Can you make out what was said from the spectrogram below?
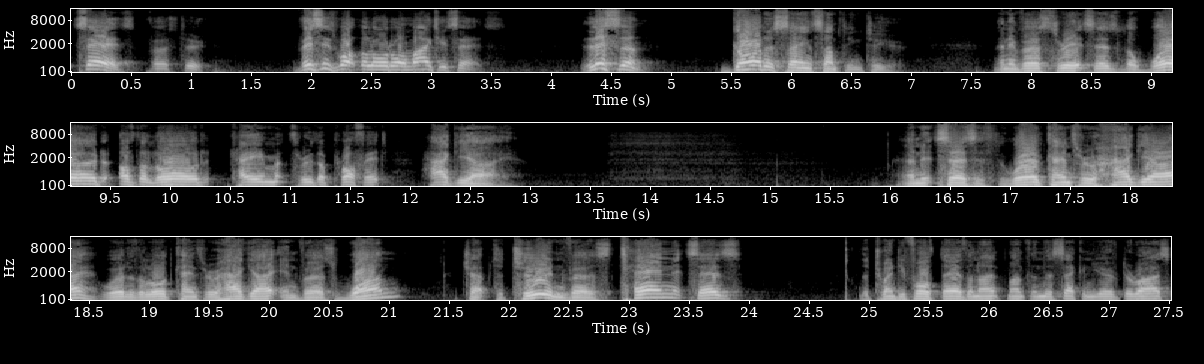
says. Verse 2. This is what the Lord Almighty says. Listen. God is saying something to you. Then in verse 3 it says, The word of the Lord came through the prophet Haggai. And it says, if the word came through Haggai, word of the Lord came through Haggai in verse 1, chapter 2, in verse 10, it says, the 24th day of the ninth month in the second year of Darius,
